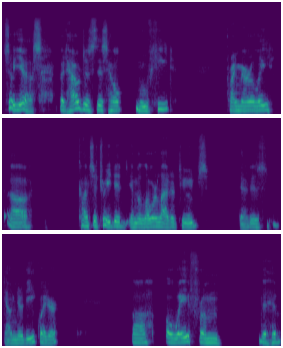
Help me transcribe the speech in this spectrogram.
So yes, but how does this help move heat? Primarily uh, concentrated in the lower latitudes, that is down near the equator, uh, away from the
